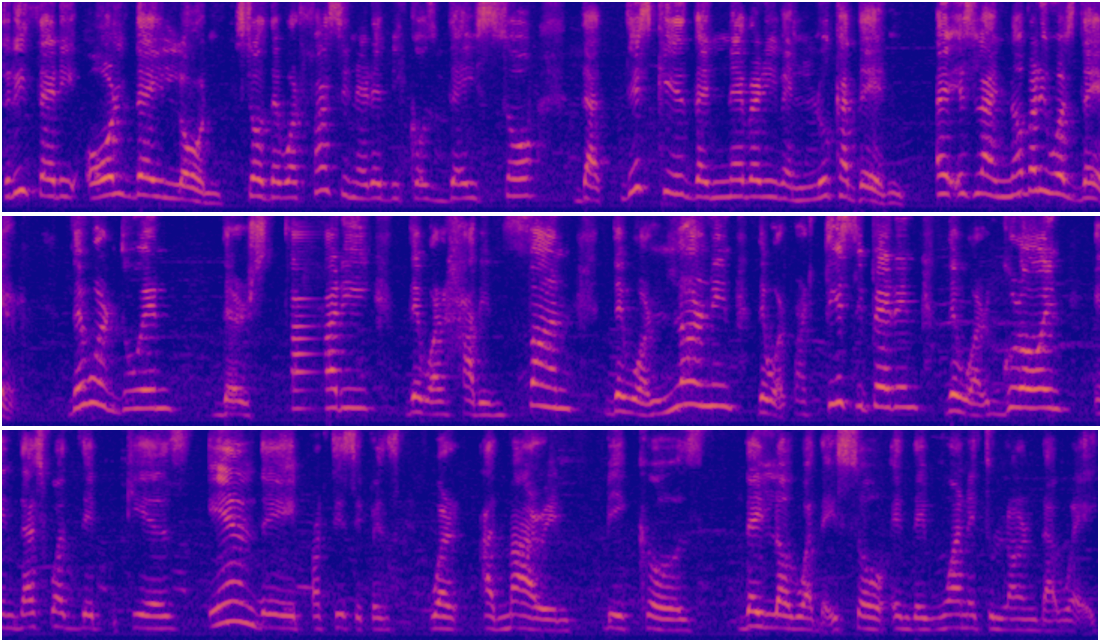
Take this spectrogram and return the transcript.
3:30 all day long. So they were fascinated because they saw that these kids they never even look at them it's like nobody was there. They were doing their study, they were having fun, they were learning, they were participating, they were growing, and that's what the kids and the participants were admiring because they loved what they saw and they wanted to learn that way.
